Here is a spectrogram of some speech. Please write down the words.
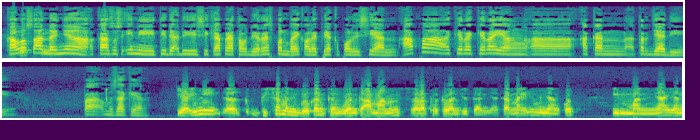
kalau seandainya kasus ini tidak disikapi atau direspon baik oleh pihak kepolisian, apa kira-kira yang uh, akan terjadi, Pak Muzakir? Ya ini uh, bisa menimbulkan gangguan keamanan secara berkelanjutannya karena ini menyangkut imannya yang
